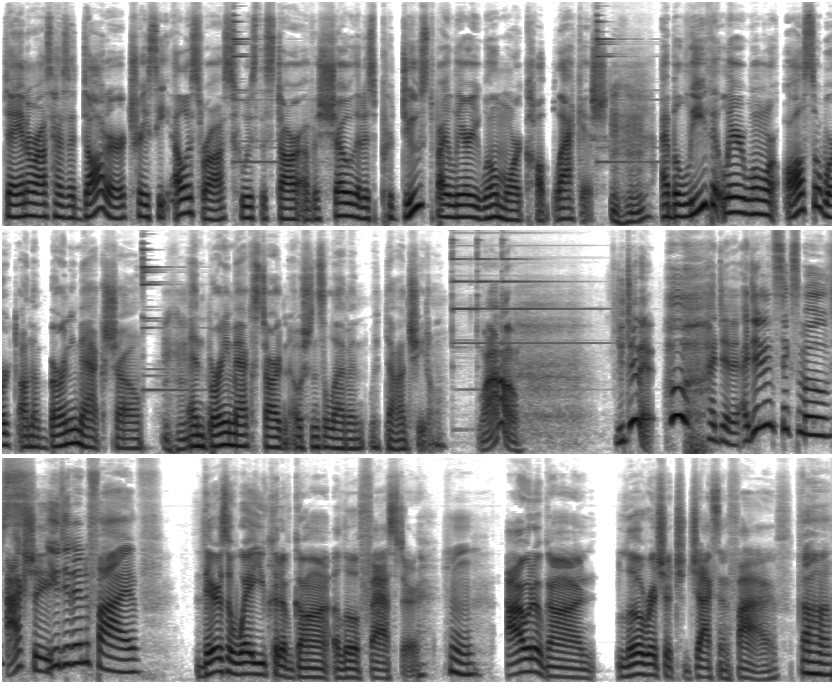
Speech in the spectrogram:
Diana Ross has a daughter, Tracee Ellis Ross, who is the star of a show that is produced by Larry Wilmore called Blackish. Mm-hmm. I believe that Larry Wilmore also worked on the Bernie Mac show, Mhm. and Bernie Mac starred in Ocean's Eleven with Don Cheadle. Wow. You did it. I did it. I did it in six moves. Actually- you did it in five. There's a way you could have gone a little faster. Hmm. I would have gone Little Richard to Jackson 5. Uh huh.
